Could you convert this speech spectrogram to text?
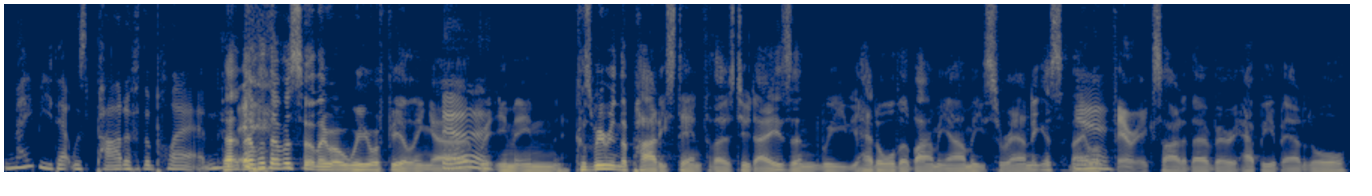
maybe that was part of the plan. That, that, was, that was certainly what we were feeling uh, Yeah. in in because we were in the party stand for those two days, and we had all the Barmy army surrounding us, and they Yeah. were very excited. They were very happy about it all,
